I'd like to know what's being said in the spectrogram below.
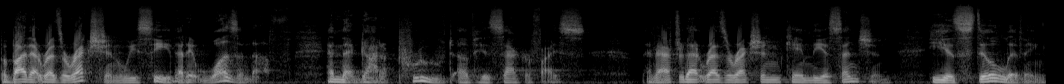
But by that resurrection, we see that it was enough and that God approved of his sacrifice. And after that resurrection came the ascension. He is still living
